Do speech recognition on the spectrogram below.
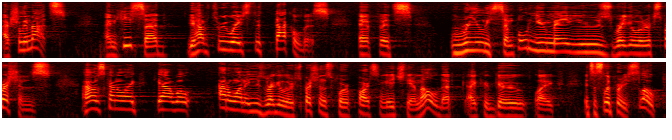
Actually Matz. And he said, you have three ways to tackle this. If it's really simple, you may use regular expressions. And I was kind of like, yeah, well, I don't want to use regular expressions for parsing HTML. That I could go like, it's a slippery slope.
